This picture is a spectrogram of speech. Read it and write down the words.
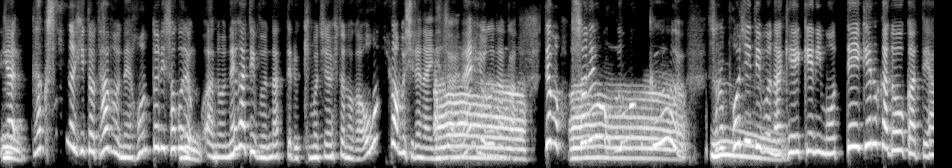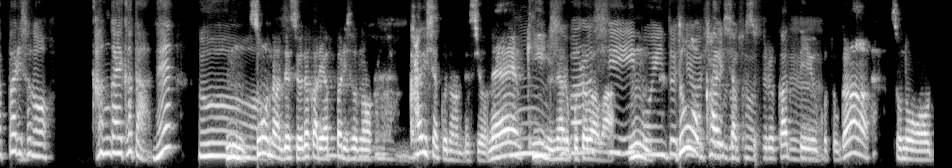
いや、うんたくさんの人多分ね、本当にそこで、うんあの、ネガティブになってる気持ちの人の方が多いかもしれないですよね、世の中。あでも、それをうまく、そのポジティブなうん経験に持っていけるかどうかって、やっぱりその考え方ね。うん、そうなんですよ。だからやっぱりその、うん解釈なんですよね。キーになる言葉は。素晴らしいいいポイントシェどう解釈するかっていうことが、その、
